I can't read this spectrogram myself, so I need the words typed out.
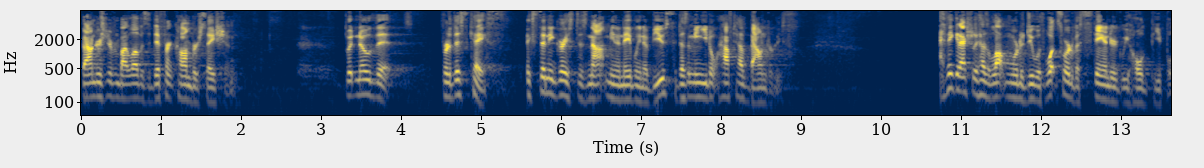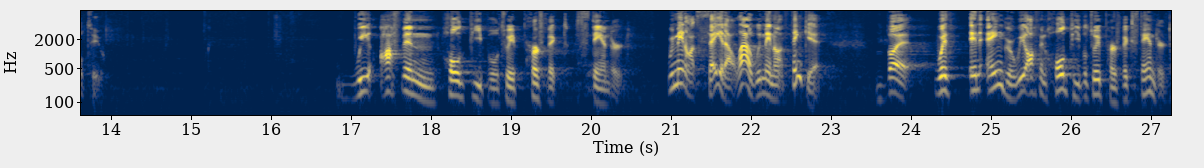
Boundaries driven by love is a different conversation. But know that for this case, extending grace does not mean enabling abuse. It doesn't mean you don't have to have boundaries. I think it actually has a lot more to do with what sort of a standard we hold people to. We often hold people to a perfect standard. We may not say it out loud, we may not think it, but with in anger, we often hold people to a perfect standard.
